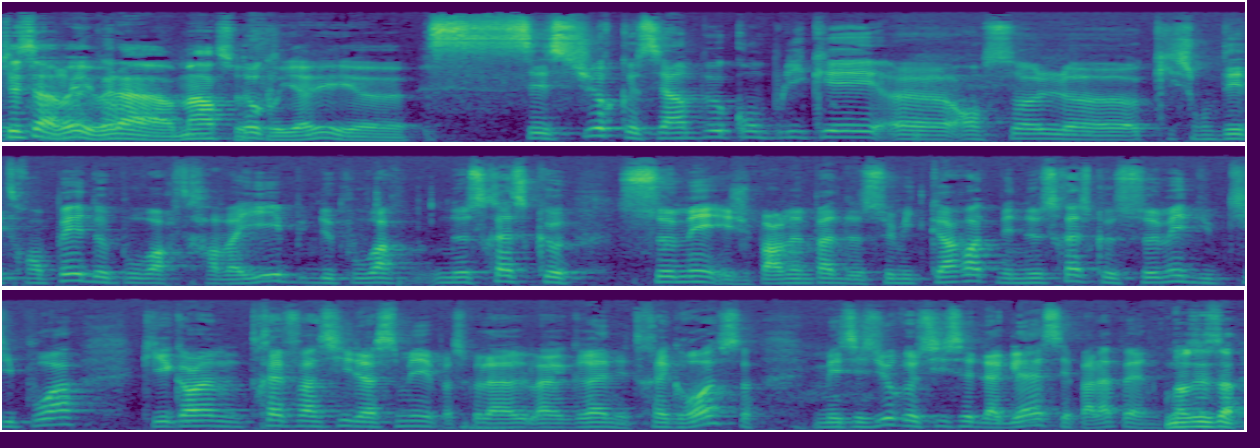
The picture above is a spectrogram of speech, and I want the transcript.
C'est ça, oui, voilà, mars, il faut y aller. Euh. C'est sûr que c'est un peu compliqué euh, en sol euh, qui sont détrempés de pouvoir travailler, puis de pouvoir ne serait-ce que semer, et je parle même pas de semis de carottes, mais ne serait-ce que semer du petit pois, qui est quand même très facile à semer parce que la, graine est très grosse, mais c'est sûr que si c'est de la glace, c'est pas la peine. Non, c'est ça. De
